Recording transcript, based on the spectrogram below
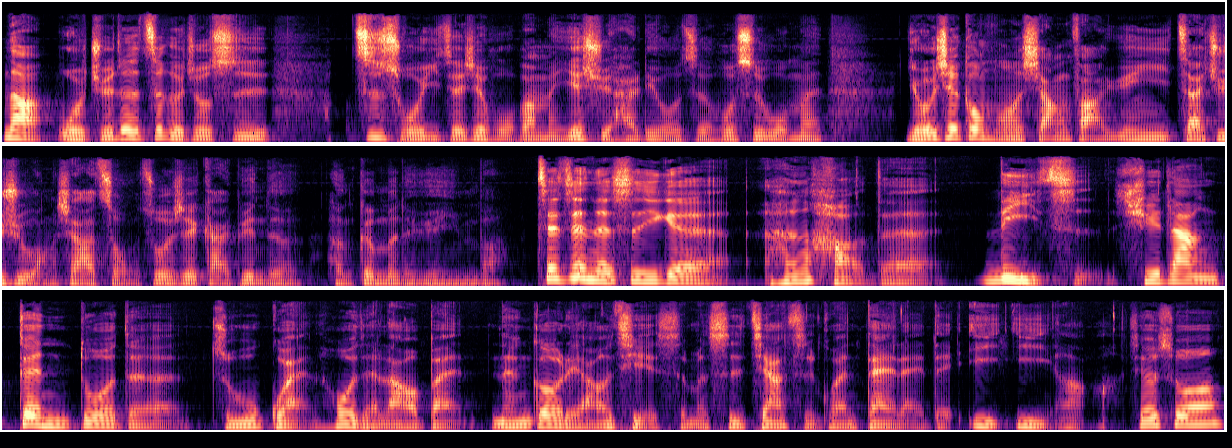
那我觉得这个就是之所以这些伙伴们也许还留着，或是我们有一些共同的想法，愿意再继续往下走，做一些改变的很根本的原因吧。这真的是一个很好的例子去让更多的主管或者老板能够了解什么是价值观带来的意义啊，就是说，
